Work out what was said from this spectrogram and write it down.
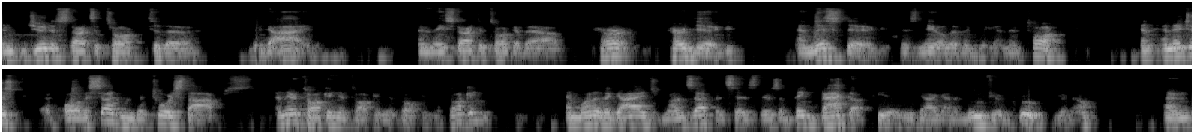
and Judith starts to talk to the, the guide, and they start to talk about her her dig and this dig, this Neolithic dig, and they talk, and, and they just all of a sudden the tour stops and they're talking and talking and talking and talking. And one of the guides runs up and says, There's a big backup here. You got to move your group, you know? And,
